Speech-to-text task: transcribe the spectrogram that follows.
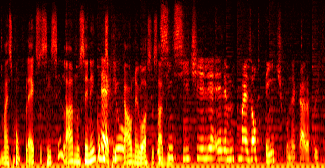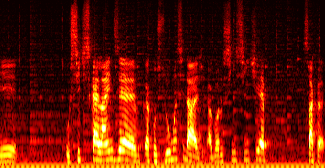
mais complexo, assim, sei lá, não sei nem como é, explicar o, o, negócio, sabe? O Sin City, ele, é, ele é muito mais autêntico, né, cara? Porque o City Skylines é, é construir uma cidade. Agora o Sin City é, saca,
